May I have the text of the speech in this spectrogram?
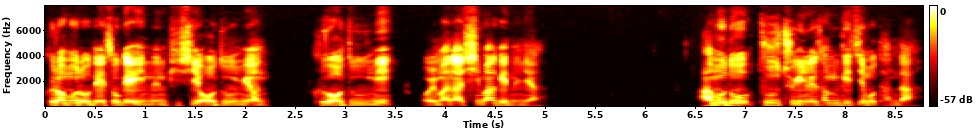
그러므로 내 속에 있는 빛이 어두우면 그 어두움이 얼마나 심하겠느냐. 아무도 두 주인을 섬기지 못한다.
